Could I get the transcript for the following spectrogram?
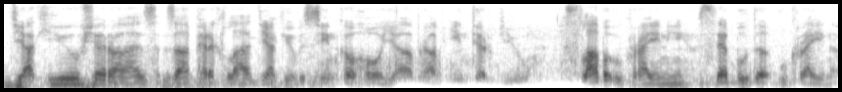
Дякую ще раз за переклад. Дякую всім, кого я брав інтерв'ю. Слава Україні! Все буде Україна!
